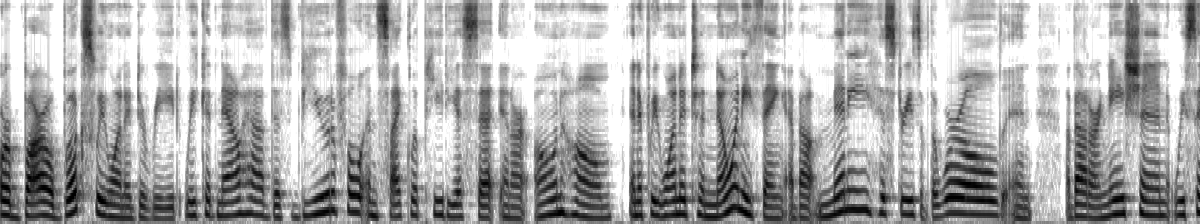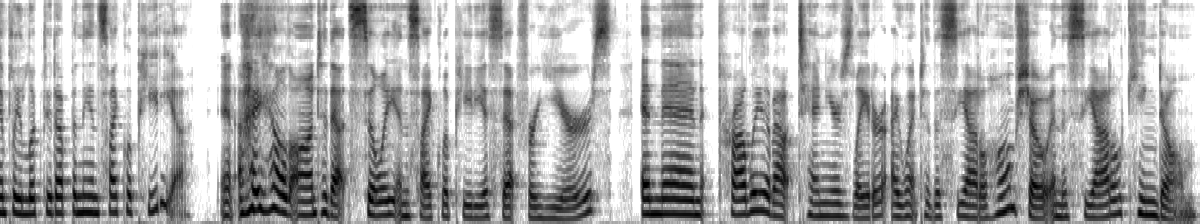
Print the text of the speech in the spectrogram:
or borrow books we wanted to read. We could now have this beautiful encyclopedia set in our own home. And if we wanted to know anything about many histories of the world and about our nation, we simply looked it up in the encyclopedia. And I held on to that silly encyclopedia set for years. And then, probably about 10 years later, I went to the Seattle Home Show in the Seattle Kingdome.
